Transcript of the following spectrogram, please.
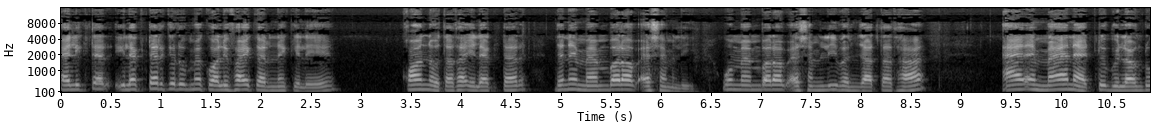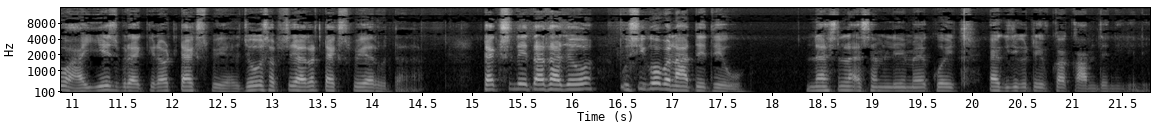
elector elector के रूप में क्वालिफाई करने के लिए कौन होता था elector then a member of assembly वो मेंबर ऑफ़ असेंबली बन जाता था। And a man had to belong to highest bracket of tax payer जो सबसे ज़्यादा टैक्स पेयर होता था। टैक्स देता था जो, उसी को बनाते थे वो। नेशनल असेंबली में कोई एग्जीक्यूटिव का काम देने के लिए।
